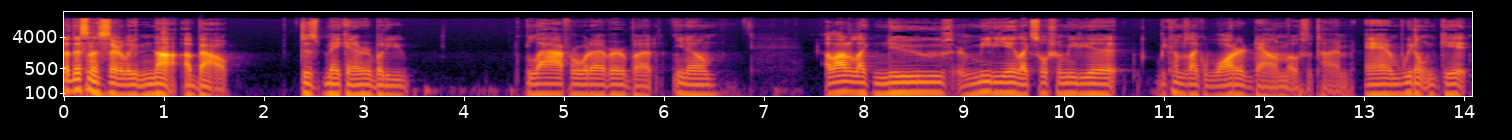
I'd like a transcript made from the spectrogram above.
But this is necessarily not about just making everybody laugh or whatever, but you know, a lot of like news or media, like social media, becomes like watered down most of the time, and we don't get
